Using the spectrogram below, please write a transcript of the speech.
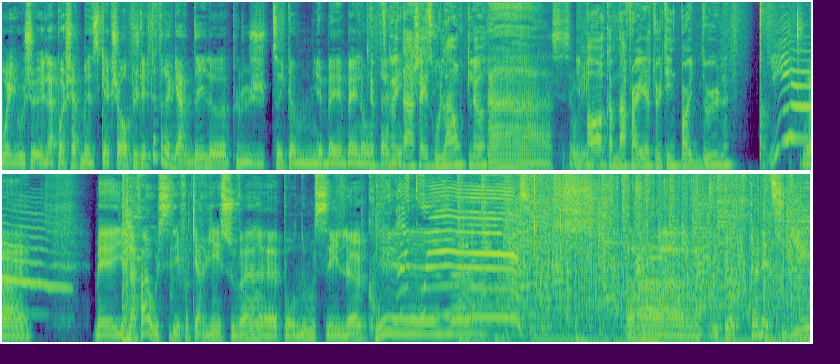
oui. je- la pochette me dit quelque chose. Puis je l'ai peut-être regardé, là, plus, tu sais, comme il y a bien ben Le longtemps. petit gars mais- est en chaise roulante, là. Ah, c'est ça, oui. Il part comme dans Friday the 13 Part 2, là. Ouais. Mais il y a une affaire aussi, des fois, qui revient souvent euh, pour nous, c'est le quiz. Ah, écoute, connais-tu bien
